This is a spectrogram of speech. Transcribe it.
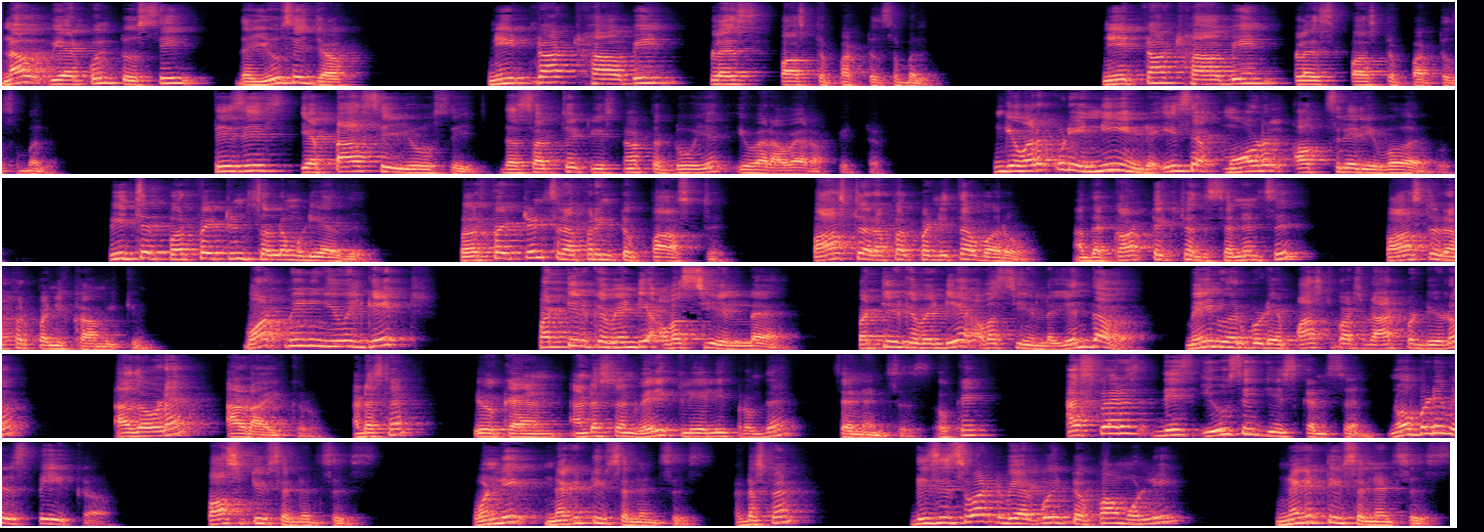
now we are going to see the usage of need not have been plus past participle. Need not have been plus past participle. This is a passive usage. The subject is not the doer, you are aware of it. இங்கே வரக்கூடிய need is a modal auxiliary verb future பர்ஃபெக்ட்னு சொல்ல முடியாது perfects referring to past பாஸ்ட்டை refer பண்ணி தான் வரும் அந்த contact அந்த சென்டென்ஸ் பாஸ்ட் ரெஃபர் பண்ணி காமிக்கும். What meaning you will get பட்டிருக்க வேண்டிய அவசியம் இல்லை. பட்டிருக்க வேண்டிய அவசியம் இல்லை. எந்த மெயின் வெர்புடைய பாஸ்ட் பார்ட்ஸ்ல ஆட் பண்றீங்களோ அதோட add ஆகிக்கிறோம் understand you can understand very clearly from the sentences okay as far as this is is concerned nobody will speak positive sentences only negative sentences understand this is what we are going to form only negative sentences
